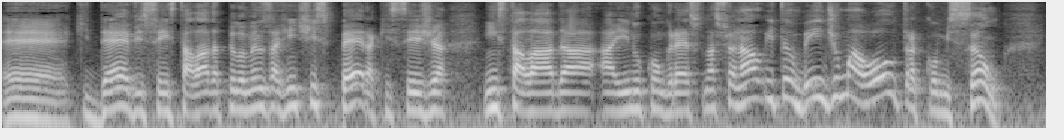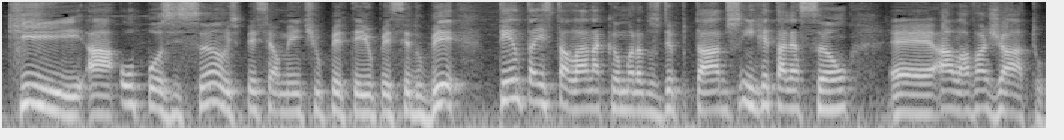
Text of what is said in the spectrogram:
é, que deve ser instalada, pelo menos a gente espera que seja instalada aí no Congresso Nacional e também de uma outra comissão que a oposição, especialmente o PT e o PCdoB, tenta instalar na Câmara dos Deputados em retaliação é, à Lava Jato.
